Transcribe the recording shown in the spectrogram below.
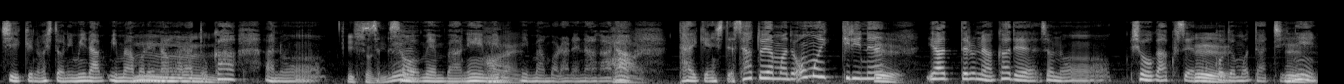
地域の人に見守りながらとか、あの、一緒にね。そう、メンバーに見,、はい。見守られながら、はい体験して、里山で思いっきりね、えやってる中で、その、小学生の子供たちに、ええ。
